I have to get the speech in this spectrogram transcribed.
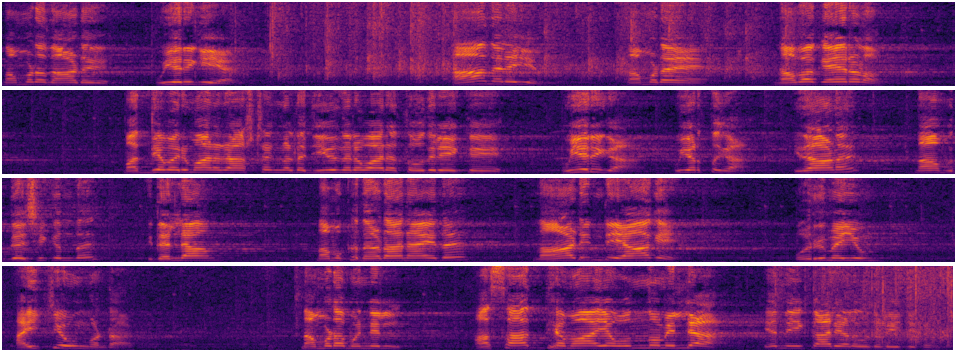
നമ്മുടെ നാട് ഉയരുകയാണ്. ആ നിലയിൽ നമ്മുടെ നവകേരളം മധ്യവരുമാന രാഷ്ട്രങ്ങളുടെ ജീവിത നിലവാര തോതിലേക്ക് ഉയരുക ഉയർത്തുക. ഇതാണ് നാം ഉദ്ദേശിക്കുന്നത്. ഇതെല്ലാം നമുക്ക് നേടാനായത് നാടിന്റെ ആകെ ഒരുമയും ഐക്യവും കൊണ്ടാണ്. നമ്മുടെ മുന്നിൽ അസാധ്യമായ ഒന്നുമില്ല എന്ന് ഈ കാലയളവ് തെളിയിച്ചിട്ടുണ്ട്.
